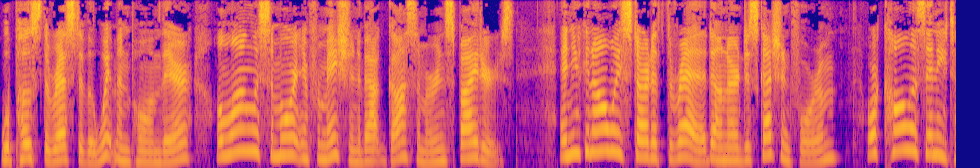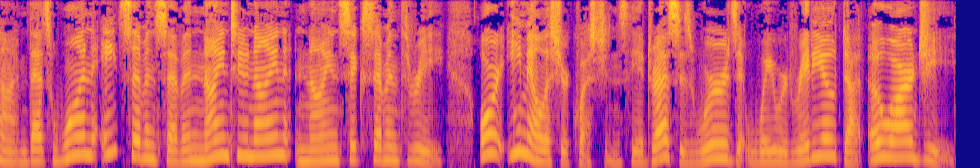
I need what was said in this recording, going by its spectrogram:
We'll post the rest of the Whitman poem there, along with some more information about gossamer and spiders. And you can always start a thread on our discussion forum or call us anytime. That's 1 877 929 9673. Or email us your questions. The address is words at waywardradio.org.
